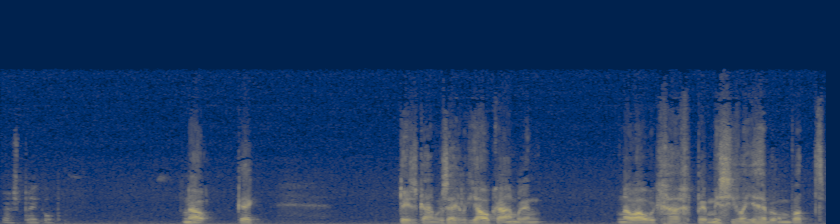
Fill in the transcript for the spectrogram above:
Nou, spreek op. Nou, kijk. Deze kamer is eigenlijk jouw kamer en... Nou wou ik graag permissie van je hebben om wat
